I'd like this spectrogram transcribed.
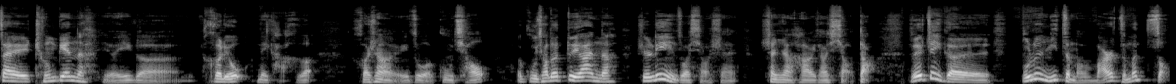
在城边呢有一个河流内卡河，河上有一座古桥。古桥的对岸呢是另一座小山，山上还有一条小道，所以这个不论你怎么玩、怎么走，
